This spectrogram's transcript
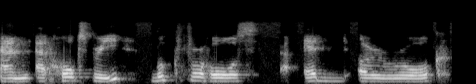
And at Hawkesbury, look for a horse, Ed O'Rourke,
